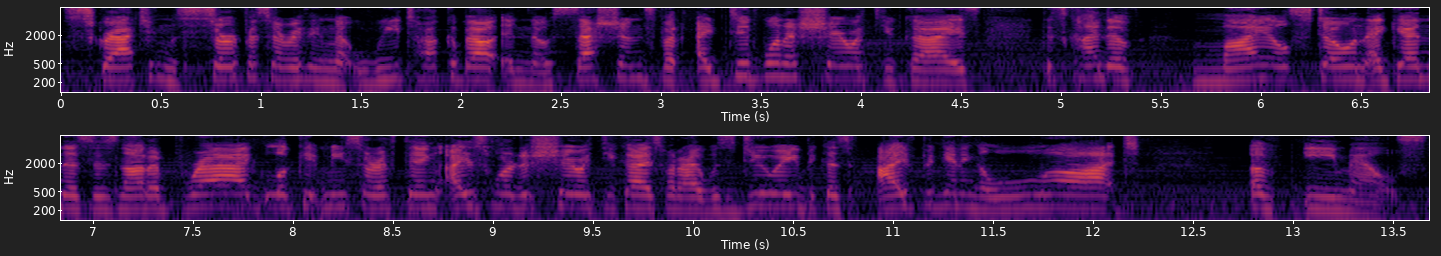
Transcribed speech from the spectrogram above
scratching the surface of everything that we talk about in those sessions, but I did want to share with you guys this kind of milestone. Again, this is not a brag, look at me sort of thing. I just wanted to share with you guys what I was doing because I've been getting a lot of emails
